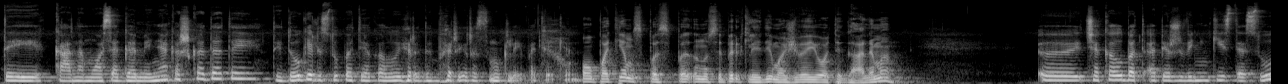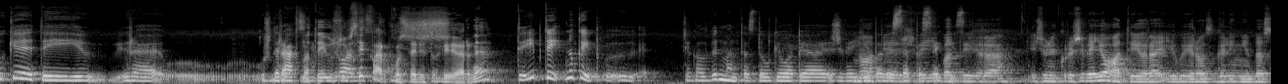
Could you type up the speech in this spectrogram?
Tai ką namuose gaminė kažkada, tai, tai daugelis tų patiekalų ir dabar yra smukliai patiekiami. O patiems pas, pa, nusipirkti leidimą žvejoti galima? E, čia kalbat apie žuvininkystės ūkį, tai yra uždara akcija. Na tai jūs vis tiek parko teritorijoje, ar ne? Taip, tai, nu kaip, Čia gal Vidmantas daugiau apie žvejybą nu, apie visą žvejybą pasakys. tai yra, žiūrint, kur žvejoti yra įvairios galimybės.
